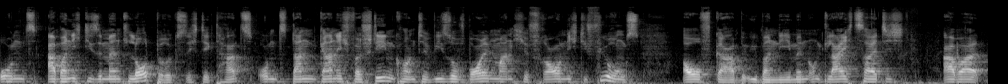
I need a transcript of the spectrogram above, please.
und aber nicht diese Mental Load berücksichtigt hat und dann gar nicht verstehen konnte, wieso wollen manche Frauen nicht die Führungsaufgabe übernehmen und gleichzeitig aber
